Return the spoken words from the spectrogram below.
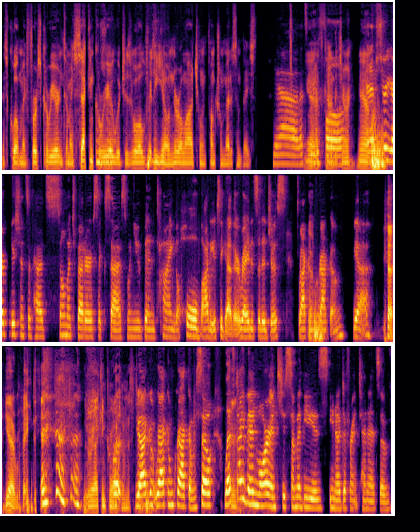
that's called my first career into my second career, mm-hmm. which is all really, you know, neurological and functional medicine based. Yeah, that's yeah, beautiful. That's kind of yeah. And I'm sure your patients have had so much better success when you've been tying the whole body together, right? Instead of just rack them, yeah. crack them. Yeah. Yeah, yeah, right. rack and crack well, them. Rack, rack them, crack them. So let's yeah. dive in more into some of these, you know, different tenets of,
